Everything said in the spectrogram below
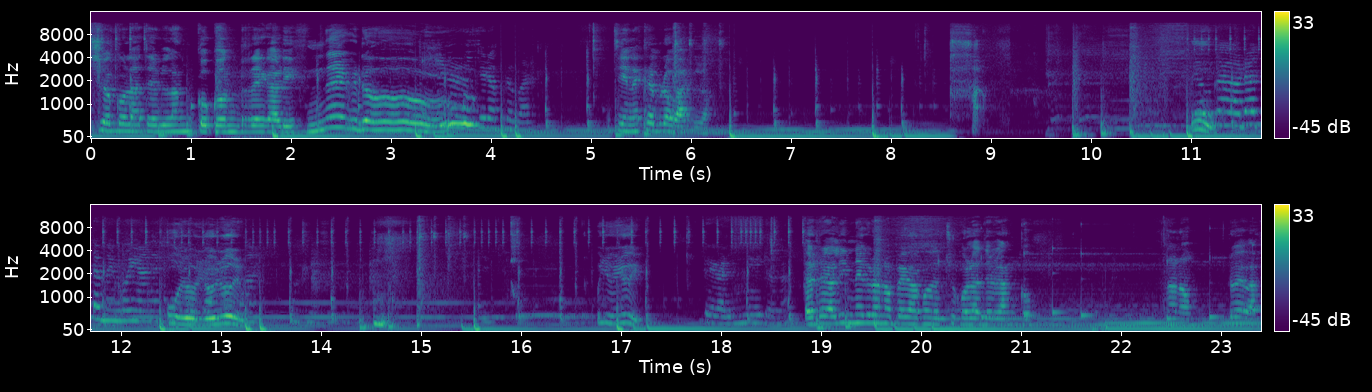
Chocolate blanco con regaliz negro. Yo no lo quiero probar. Tienes que probarlo. Ja. Creo Uh, que ahora también voy a Uy, uy, uy, uy. uy, uy, uy. Regalo negro, ¿no? El regaliz negro no pega con el chocolate blanco. No, no. Prueba.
